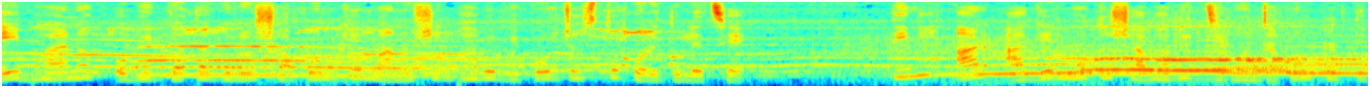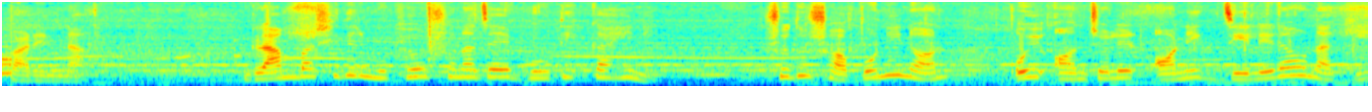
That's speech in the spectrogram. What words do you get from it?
এই ভয়ানক অভিজ্ঞতাগুলো স্বপনকে মানসিকভাবে বিপর্যস্ত করে তুলেছে। তিনি আর আগের মতো স্বাভাবিক জীবনযাপন করতে পারেন না। গ্রামবাসীদের মুখেও শোনা যায় ভৌতিক কাহিনী। শুধু স্বপনই নন, ওই অঞ্চলের অনেক জেলেরাও নাকি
